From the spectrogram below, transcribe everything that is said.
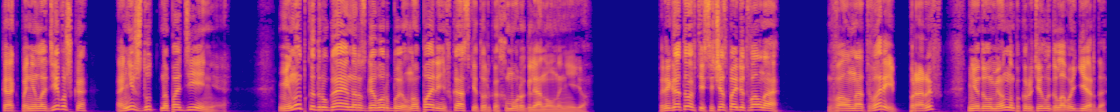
Как поняла девушка, они ждут нападения. Минутка-другая на разговор был, но парень в каске только хмуро глянул на нее. «Приготовьте, сейчас пойдет волна!» «Волна тварей? Прорыв?» — недоуменно покрутила головой Герда.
